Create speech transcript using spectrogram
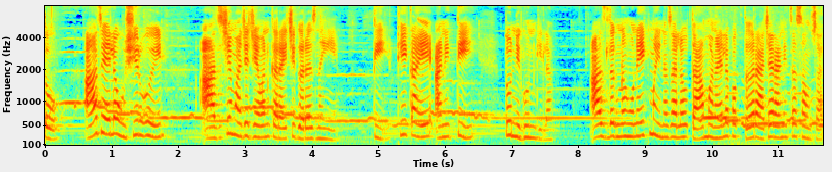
तो आज यायला उशीर होईल. आजचे माझे जेवण करायची गरज नाही आहे ती ठीक आहे. आणि ती तो निघून गेला. आज लग्न होऊन एक महिना झाला होता. म्हणायला फक्त राजा राणीचा संसार.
